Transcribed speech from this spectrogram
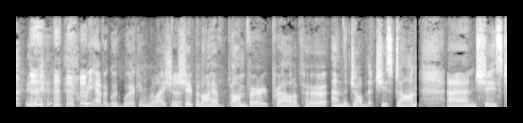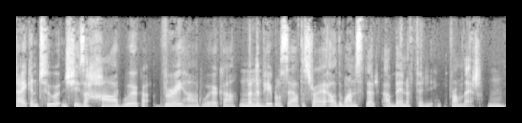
we have a good working relationship, and I have. I'm very proud of her and the job that she's done, and she's taken to it, and she's a hard worker, very hard worker. Mm. But the mm. people of South Australia are the ones that are benefiting from that that. Mm.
